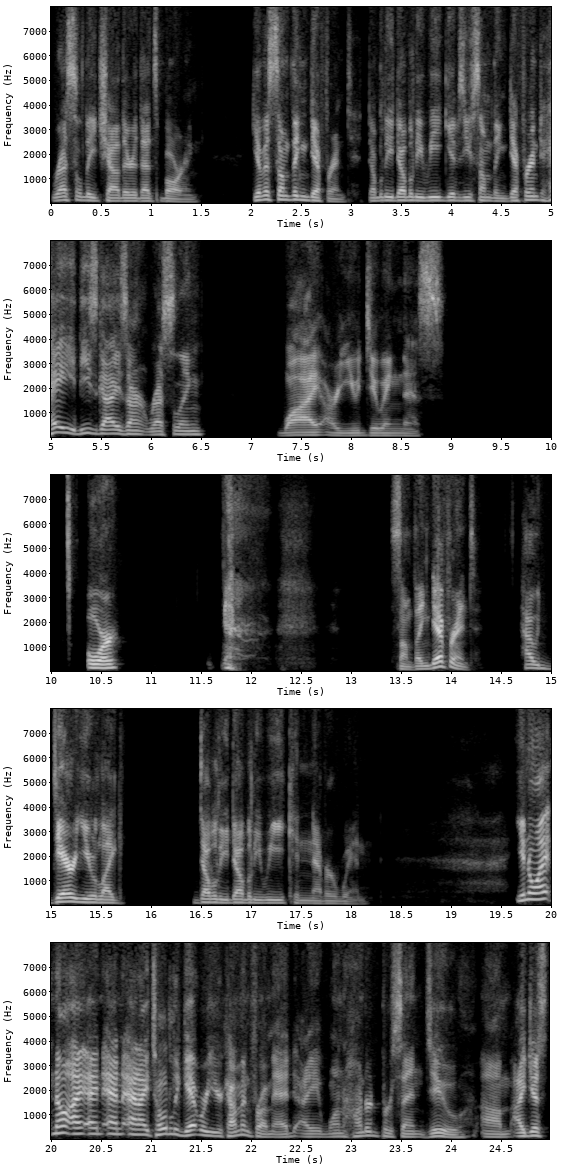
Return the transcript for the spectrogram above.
wrestle each other. That's boring. Give us something different. WWE gives you something different. Hey, these guys aren't wrestling. Why are you doing this? Or something different. How dare you like WWE can never win? You know what? No, I and and, and I totally get where you're coming from, Ed. I 100% do. Um I just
